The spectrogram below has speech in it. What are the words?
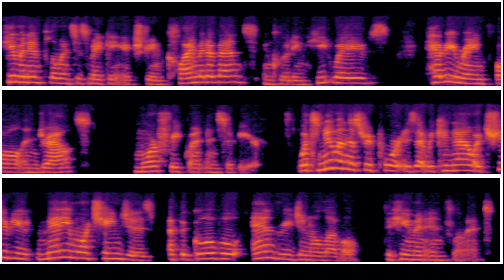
Human influence is making extreme climate events, including heat waves, heavy rainfall, and droughts, more frequent and severe. What's new in this report is that we can now attribute many more changes at the global and regional level to human influence.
